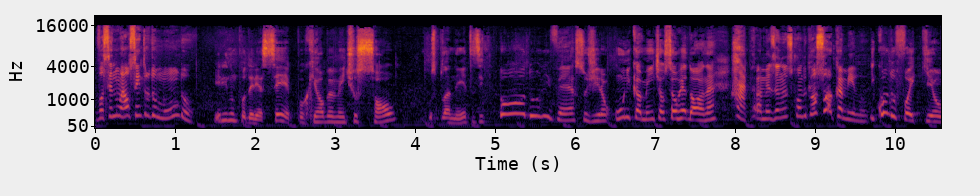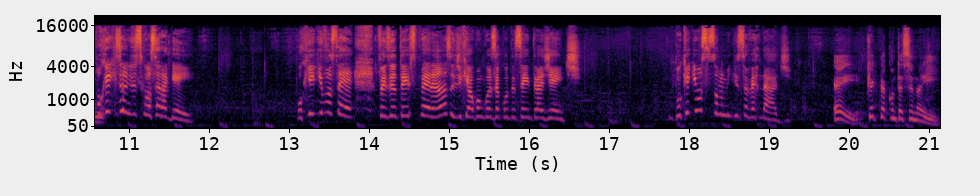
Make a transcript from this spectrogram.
Você não é o centro do mundo. Ele não poderia ser porque, obviamente, o Sol, os planetas e todo o universo giram unicamente ao seu redor, né? Ah, pelo menos eu não escondo que eu sou, Camilo. E quando foi que eu. Por que, que você não disse que você era gay? Por que, que você fez eu ter esperança de que alguma coisa ia acontecer entre a gente? Por que, que você só não me disse a verdade? Ei, o que, que tá acontecendo aí?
